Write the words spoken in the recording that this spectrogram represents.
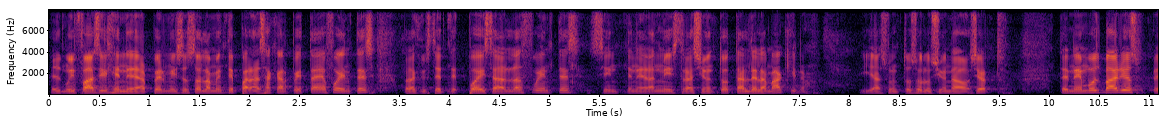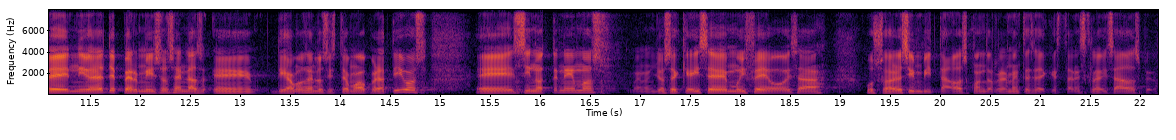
es muy fácil generar permisos solamente para esa carpeta de fuentes, para que usted pueda instalar las fuentes sin tener administración total de la máquina. Y asunto solucionado, ¿cierto? Tenemos varios eh, niveles de permisos en las, eh, digamos, en los sistemas operativos. Eh, si no tenemos, bueno, yo sé que ahí se ve muy feo esa usuarios invitados cuando realmente se ve que están esclavizados, pero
